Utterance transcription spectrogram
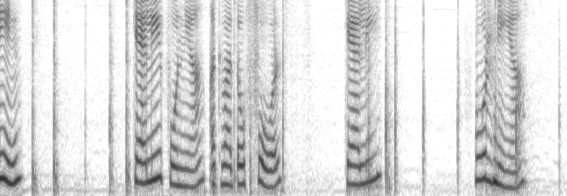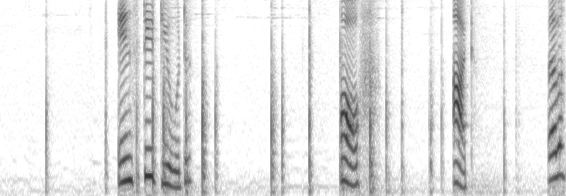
in California અથવા તો for California Institute of Art. બરાબર?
